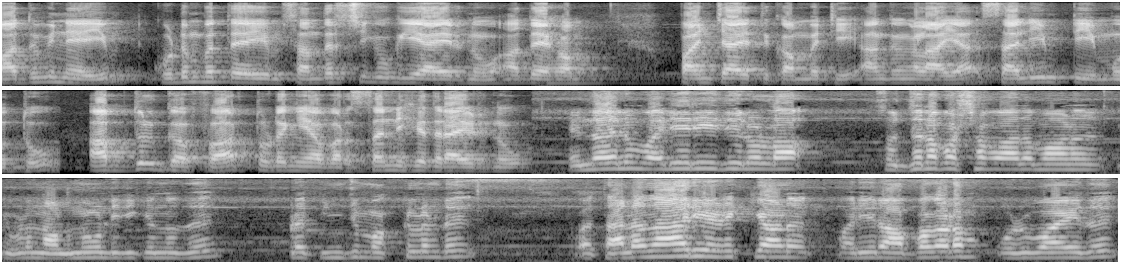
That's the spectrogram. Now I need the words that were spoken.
മധുവിനെയും കുടുംബത്തെയും സന്ദർശിക്കുകയായിരുന്നു അദ്ദേഹം. പഞ്ചായത്ത് കമ്മിറ്റി അംഗങ്ങളായ സലീം ടി മുത്തു അബ്ദുൽ ഗഫാർ തുടങ്ങിയവർ സന്നിഹിതരായിരുന്നു. എന്തായാലും വലിയ രീതിയിലുള്ള സ്വജനപക്ഷപാതമാണ് ഇവിടെ നടന്നുകൊണ്ടിരിക്കുന്നത്. ഇവിടെ പിഞ്ചു മക്കളുണ്ട്. തലനാരി ഇഴയ്ക്കാണ് വലിയൊരു അപകടം ഒഴിവായത്.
